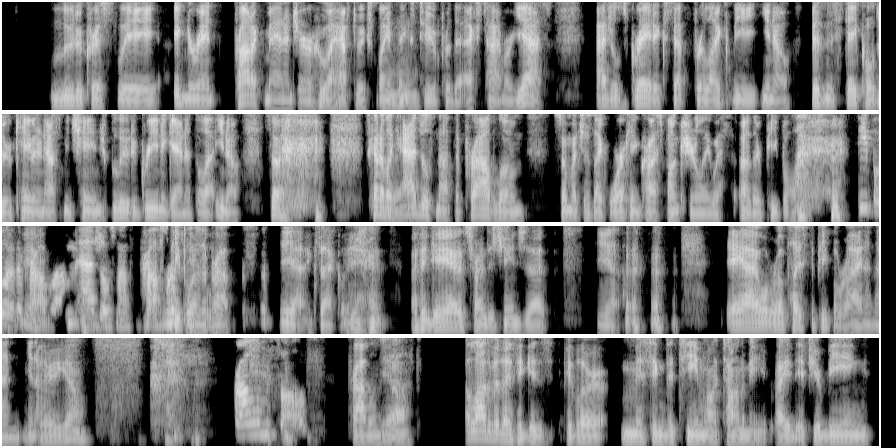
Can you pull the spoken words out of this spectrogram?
ludicrously ignorant product manager who I have to explain things mm-hmm. to for the X timer. Yes, Agile's great, except for like the, you know, business stakeholder who came in and asked me to change blue to green again at the, la- you know, so it's kind of like Right. Agile's not the problem so much as like working cross functionally with other people. People are the Yeah. problem. Agile's not the problem. people are the problem. Yeah, exactly. Yeah, I think AI is trying to change that. Yeah. AI will replace the people, Ryan, and then, you know, there you go. problem solved. Problem Yeah. solved. a lot of it i think is people are missing the team autonomy right if you're being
